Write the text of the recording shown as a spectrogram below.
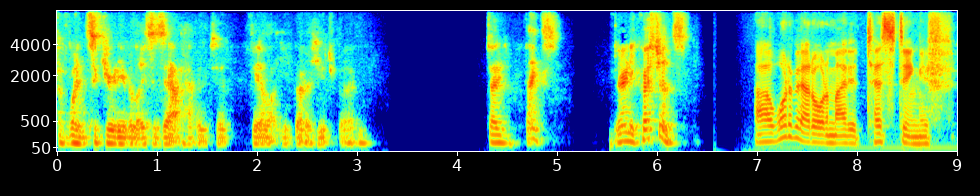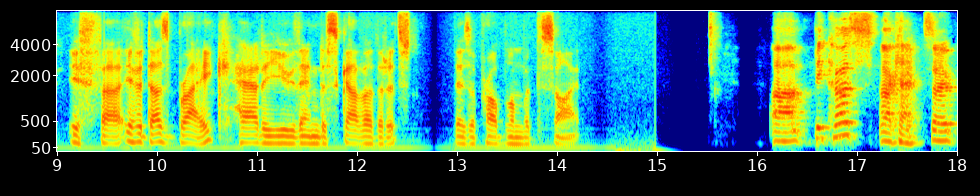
of when security releases out, having to feel like you've got a huge burden. So thanks. Are there any questions? Uh, what about automated testing? If if uh, if it does break, how do you then discover that it's there's a problem with the site? Uh, because okay, so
